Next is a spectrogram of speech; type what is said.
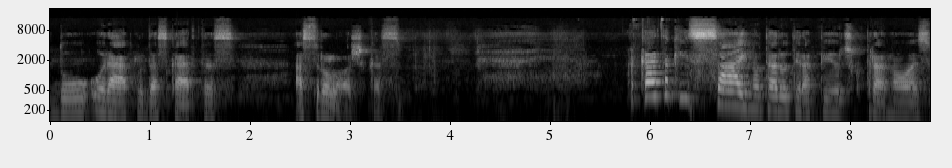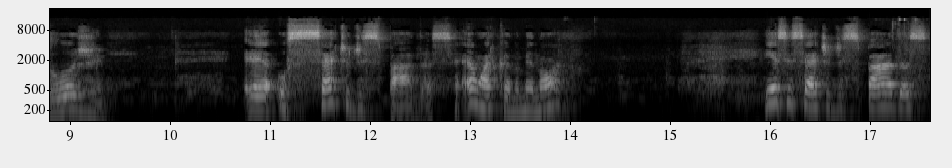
do oráculo das cartas astrológicas. A carta que sai no tarot terapêutico para nós hoje é o Sete de Espadas. É um arcano menor. E esse Sete de Espadas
